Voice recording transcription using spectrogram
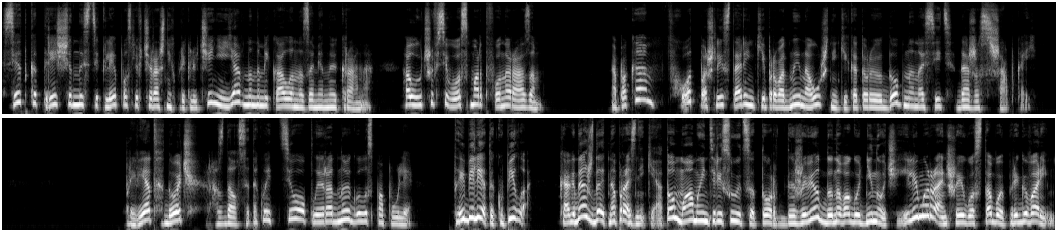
Сетка трещин на стекле после вчерашних приключений явно намекала на замену экрана, а лучше всего смартфона разом. А пока в ход пошли старенькие проводные наушники, которые удобно носить даже с шапкой. «Привет, дочь!» — раздался такой теплый родной голос папули — ты билеты купила? Когда ждать на праздники? А то мама интересуется, торт доживет до новогодней ночи, или мы раньше его с тобой приговорим?»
